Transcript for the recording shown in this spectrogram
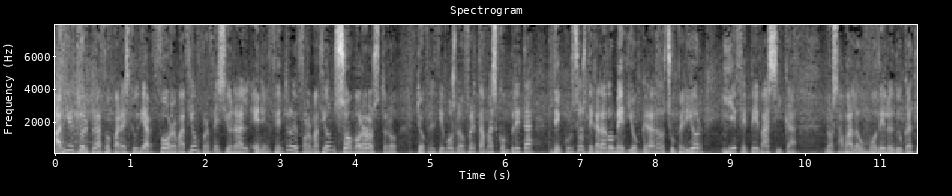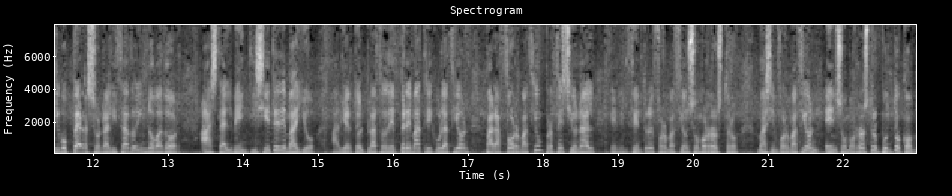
Abierto el plazo para estudiar formación profesional en el Centro de Formación Somorrostro. Te ofrecemos la oferta más completa de cursos de grado medio, grado superior y FP básica. Nos avala un modelo educativo personalizado e innovador. Hasta el 27 de mayo, abierto el plazo de prematriculación para formación profesional en el Centro de Formación Somorrostro. Más información en somorrostro.com.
